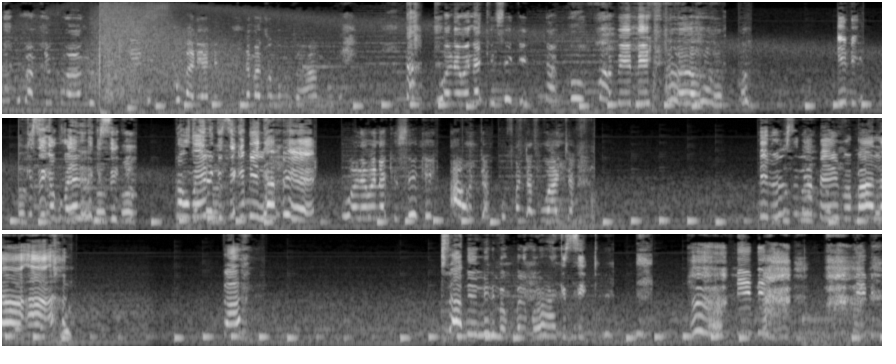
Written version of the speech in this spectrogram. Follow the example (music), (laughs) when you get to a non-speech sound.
nakupa mjukuu wangu. Kubaliane na mazungumzo yangu. Olewe na kisiki, nakupa bibi. Bibi, kisiki kufanya nini kisiki? Na nini kisiki bibi niambie. Olewe na kisiki au nitakufa nitakuacha. Bibi usiniambie hivyo bana. Sa- Sawa bibi, mimi nimekubali kuolewa na kisiki. Bibi, bibi.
